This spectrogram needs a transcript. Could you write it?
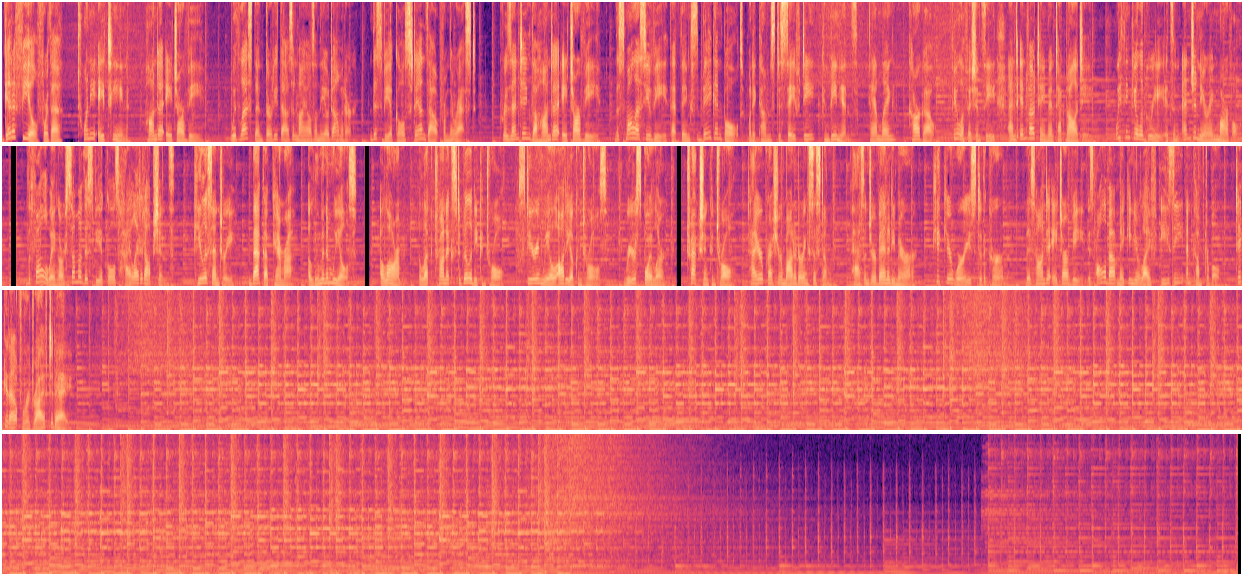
Get a feel for the 2018 Honda HRV. With less than 30,000 miles on the odometer, this vehicle stands out from the rest. Presenting the Honda HRV, the small SUV that thinks big and bold when it comes to safety, convenience, handling, cargo, fuel efficiency, and infotainment technology. We think you'll agree it's an engineering marvel. The following are some of this vehicle's highlighted options. Keyless entry, backup camera, aluminum wheels, alarm, electronic stability control, steering wheel audio controls, rear spoiler, traction control, tire pressure monitoring system, passenger vanity mirror. Kick your worries to the curb. This Honda HRV is all about making your life easy and comfortable. Take it out for a drive today.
